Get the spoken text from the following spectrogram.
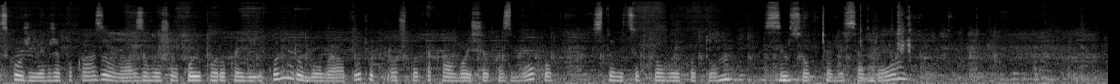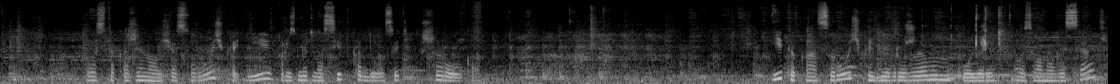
Схоже, я вже показувала з вишивкою по рукаві і коміру була, а тут от просто така вишивка з боку, 100% котон, 750 гривень. Ось така жіноча сорочка і розмірна сітка досить широка. І така сорочка є в рожевому кольорі. Ось вони висять.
